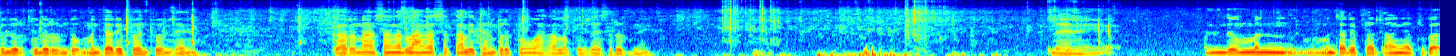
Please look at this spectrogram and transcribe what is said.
dulur-dulur untuk mencari bahan bonsai. Karena sangat langka sekali dan bertuah kalau bonsai serut ini. Nah, ini untuk men- mencari batangnya juga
